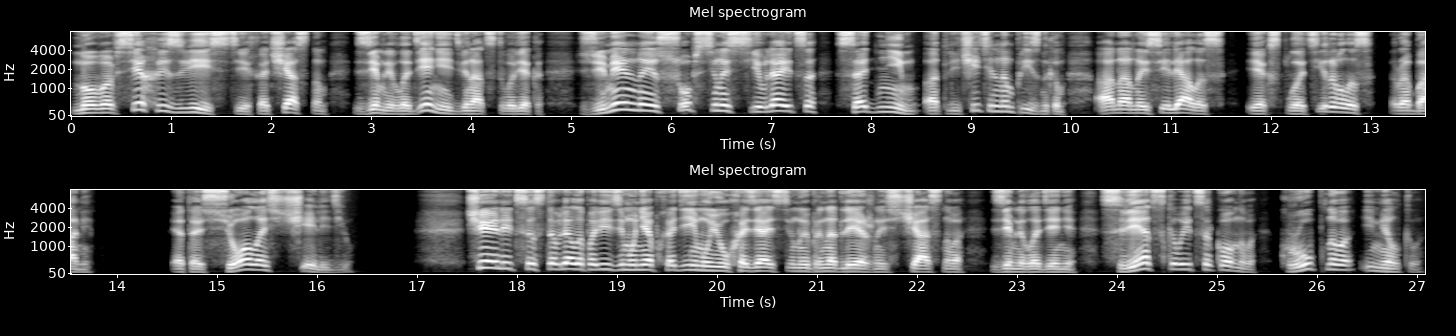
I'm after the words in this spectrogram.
Но во всех известиях о частном землевладении XII века земельная собственность является с одним отличительным признаком – она населялась и эксплуатировалась рабами. Это села с челядью. Челядь составляла, по-видимому, необходимую хозяйственную принадлежность частного землевладения, светского и церковного, крупного и мелкого.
